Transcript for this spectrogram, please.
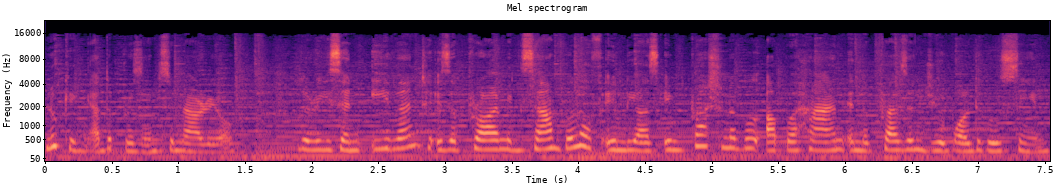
looking at the present scenario. The recent event is a prime example of India's impressionable upper hand in the present geopolitical scene.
